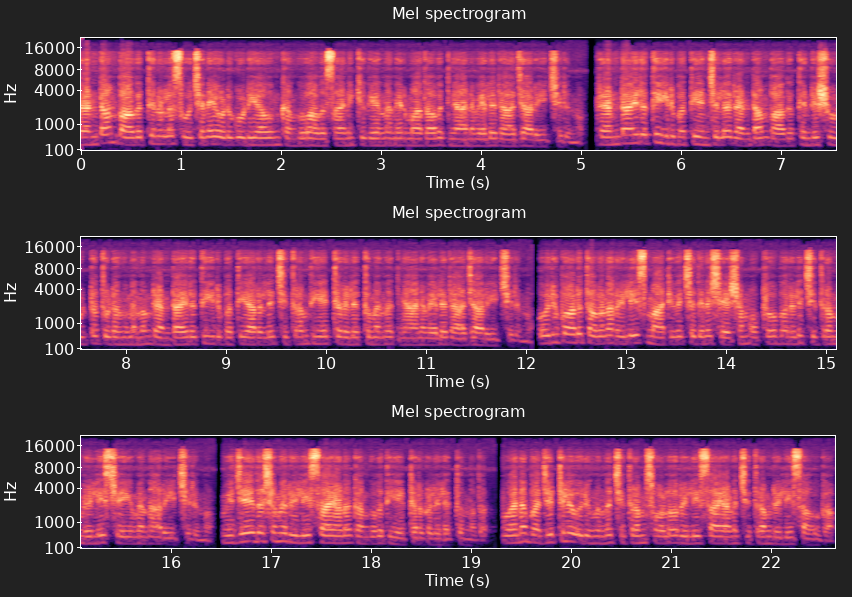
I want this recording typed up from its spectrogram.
രണ്ടാം ഭാഗത്തിനുള്ള സൂചനയോടുകൂടിയാവും കങ്കുവ അവസാനിക്കുകയെന്ന നിർമ്മാതാവ് ജ്ഞാനവേല രാജ അറിയിച്ചിരുന്നു. രണ്ടായിരത്തി ഇരുപത്തിയഞ്ചിൽ രണ്ടാം ഭാഗത്തിന്റെ ഷൂട്ട് തുടങ്ങുമെന്നും രണ്ടായിരത്തി ഇരുപത്തിയാറിൽ ചിത്രം തിയേറ്ററിലെത്തുമെന്ന് ജ്ഞാനവേല രാജ അറിയിച്ചിരുന്നു. ഒരുപാട് തവണ റിലീസ് മാറ്റിവെച്ചതിന് ശേഷം ഒക്ടോബറിൽ ചിത്രം റിലീസ് ചെയ്യുമെന്ന് അറിയിച്ചിരുന്നു. വിജയദശമി റിലീസായാണ് തിയേറ്ററുകളിൽ എത്തുന്നത് വന ബജറ്റിൽ ഒരുങ്ങുന്ന ചിത്രം സോളോ റിലീസായാണ് ചിത്രം റിലീസാവുക.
